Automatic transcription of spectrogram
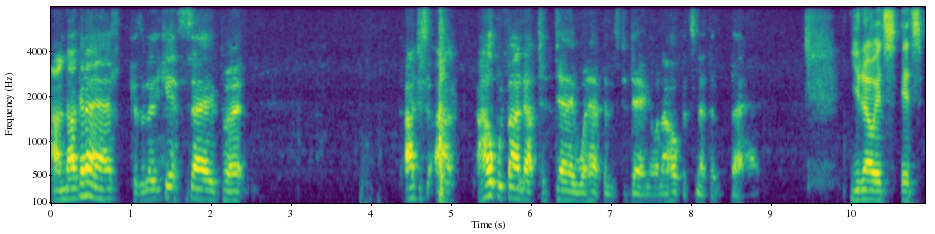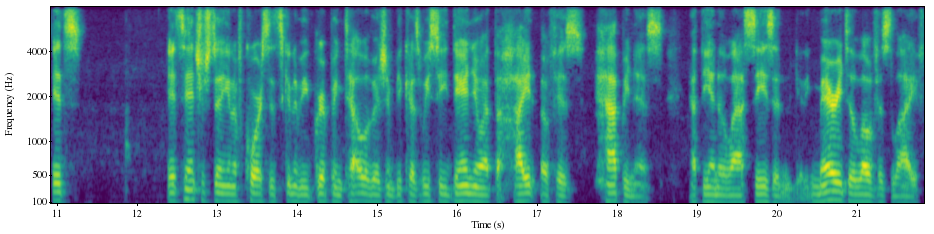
I'm not going to ask because I know you can't say, but I just I, I hope we find out today what happens to Daniel, and I hope it's nothing bad. You know, it's it's it's it's interesting, and of course, it's going to be gripping television because we see Daniel at the height of his happiness at the end of the last season, getting married to the love of his life.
